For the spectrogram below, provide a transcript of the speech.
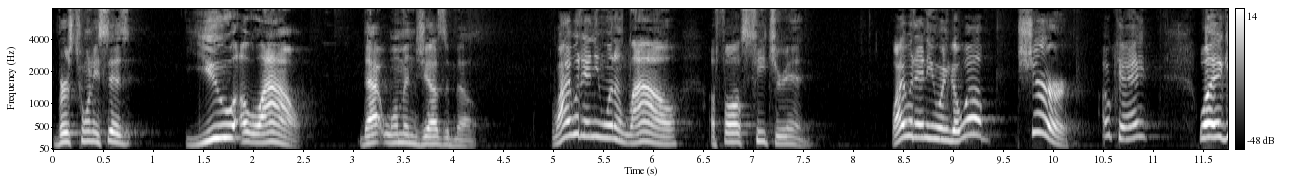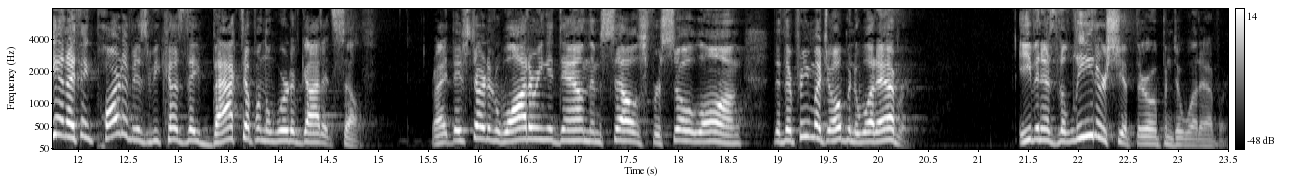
verse 20 says, You allow that woman Jezebel. Why would anyone allow a false teacher in? Why would anyone go, Well, sure, okay. Well, again, I think part of it is because they've backed up on the Word of God itself right? They've started watering it down themselves for so long that they're pretty much open to whatever. Even as the leadership, they're open to whatever.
